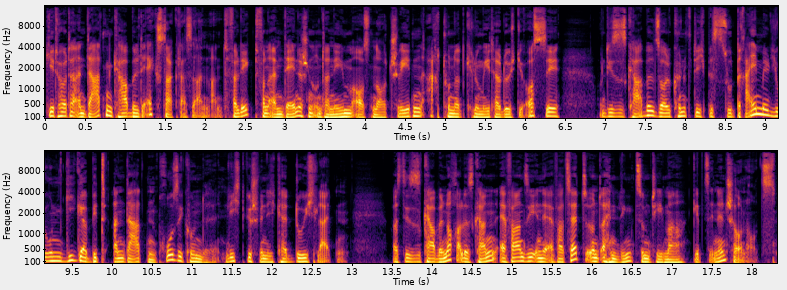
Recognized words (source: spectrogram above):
geht heute ein Datenkabel der Extraklasse an Land, verlegt von einem dänischen Unternehmen aus Nordschweden 800 Kilometer durch die Ostsee und dieses Kabel soll künftig bis zu drei Millionen Gigabit an Daten pro Sekunde in Lichtgeschwindigkeit durchleiten. Was dieses Kabel noch alles kann, erfahren Sie in der FAZ und einen Link zum Thema gibt's in den Show Notes.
